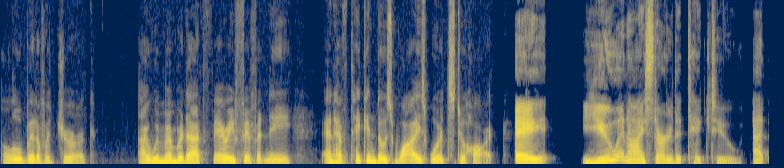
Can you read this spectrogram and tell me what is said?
a little bit of a jerk, I remember that very vividly and have taken those wise words to heart. A, you and I started at Take Two at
